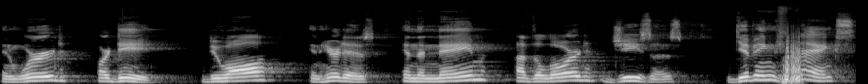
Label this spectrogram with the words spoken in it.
in word or deed, do all, and here it is, in the name of the Lord Jesus, giving thanks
